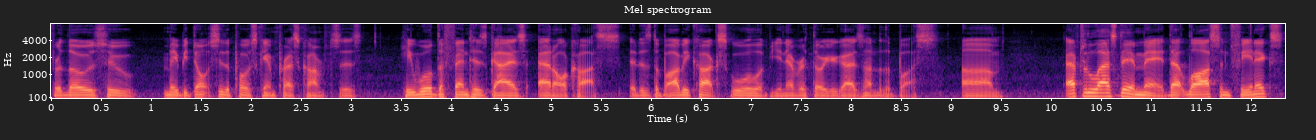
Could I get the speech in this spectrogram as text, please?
for those who maybe don't see the post game press conferences, he will defend his guys at all costs. It is the Bobby Cox school of you never throw your guys under the bus. Um, after the last day of May, that loss in Phoenix,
